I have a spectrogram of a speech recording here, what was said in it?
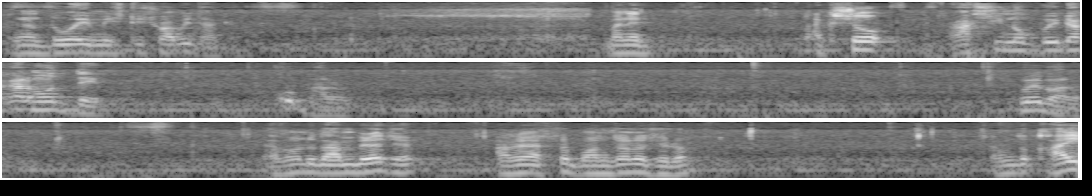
এখানে দই, মিষ্টি সবই থাকে। মানে একশো আশি নব্বই টাকার মধ্যে খুব ভালো। খুবই ভালো। এখন একটু দাম বেড়েছে, আগে একশো পঞ্চান্ন ছিল। এখন তো খাই।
